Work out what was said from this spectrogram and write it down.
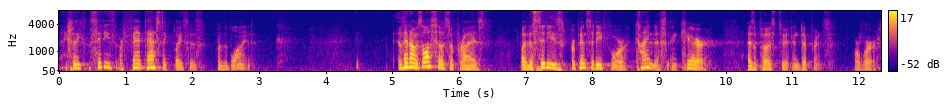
actually cities are fantastic places for the blind. And then I was also surprised by the city's propensity for kindness and care as opposed to indifference or worse.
